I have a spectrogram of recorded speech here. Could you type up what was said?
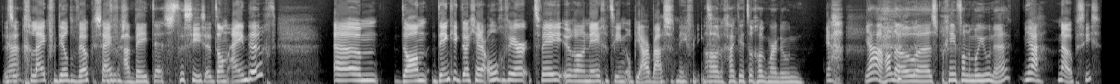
dus Ja. gelijk verdeeld op welke cijfers AB-test. precies het dan eindigt. Ehm, dan denk ik dat je daar ongeveer 2,19 euro op jaarbasis mee verdient. Oh, dan ga ik dit toch ook maar doen. Ja, Ja, hallo. eh, het is het begin van de miljoen, hè? ja, nou precies.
